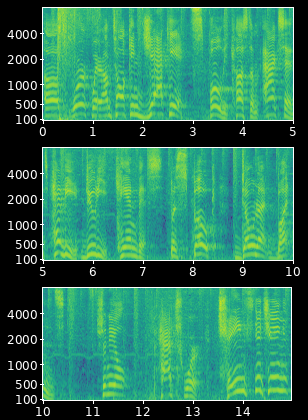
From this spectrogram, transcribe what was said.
of workwear. I'm talking jackets, fully custom accents, heavy duty canvas, bespoke donut buttons, chenille patchwork, chain stitching.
